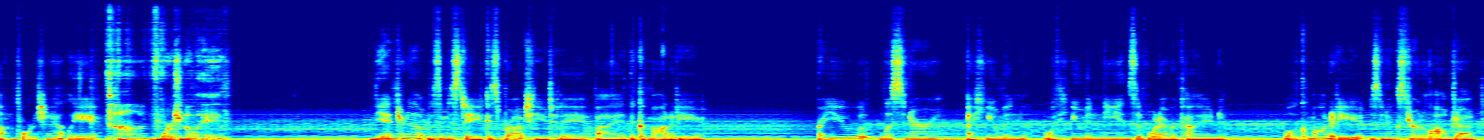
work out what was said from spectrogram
Unfortunately. Unfortunately. The internet was a mistake is brought to you today by The Commodity. Are you, listener, a human with human needs of whatever kind? Well, a commodity is an external object,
